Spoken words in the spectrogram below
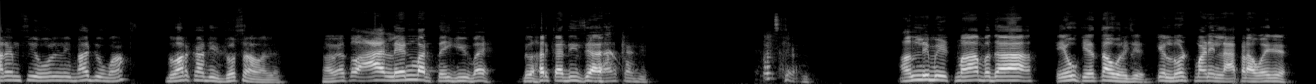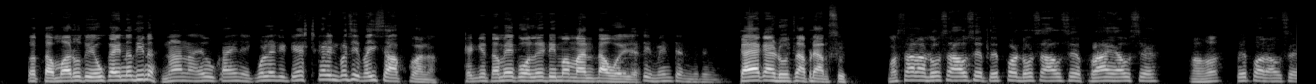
આરએમસી હોલની બાજુમાં દ્વારકાધીશ ઢોસા વાલે હવે તો આ લેન્ડમાર્ક થઈ ગયું ભાઈ. દ્વારકાધીશ દ્વારકાધીશ. અનલિમિટમાં બધા એવું કહેતા હોય છે કે લોટ પાણી લાકડા હોય છે. તો તમારું તો એવું કઈ નથી ને? ના ના એવું કાંઈ નહીં. ક્વોલિટી ટેસ્ટ કરીને પછી પૈસા આપવાના. કારણ કે તમે ક્વોલિટીમાં માનતા હોય છે. મેન્ટેન કરીને કયા કયા ઢોસા આપણે આપશું? મસાલા ઢોસા આવશે પેપર ઢોસા આવશે ફ્રાય આવશે. પેપર આવશે.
